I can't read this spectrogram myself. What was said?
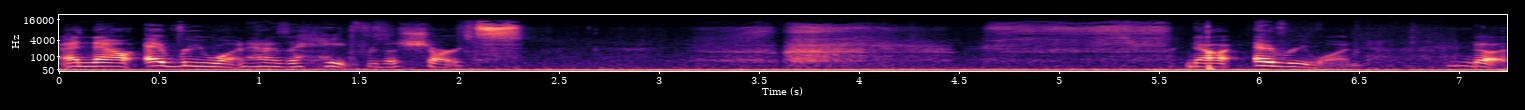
and now everyone has a hate for the sharks. Now everyone does.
